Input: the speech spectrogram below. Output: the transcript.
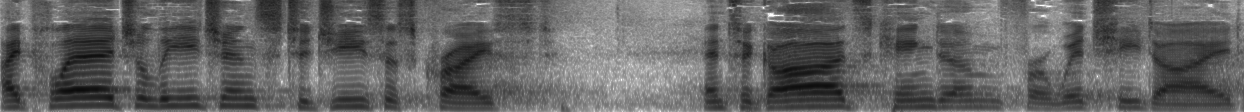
I pledge allegiance to Jesus Christ and to God's kingdom for which he died,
